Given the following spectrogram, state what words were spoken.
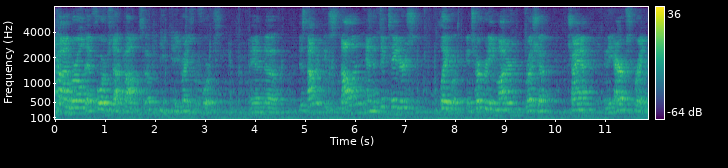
Econ World at Forbes.com, so he, he writes for Forbes. And uh, his topic is Stalin and the Dictator's Playbook, Interpreting Modern Russia, China, and the Arab Spring.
